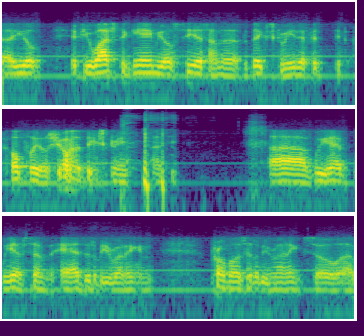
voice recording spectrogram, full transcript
uh, you'll if you watch the game you'll see us on the, the big screen. If it if, hopefully it'll show on the big screen. uh, we have we have some ads that'll be running and promos that'll be running. So uh,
